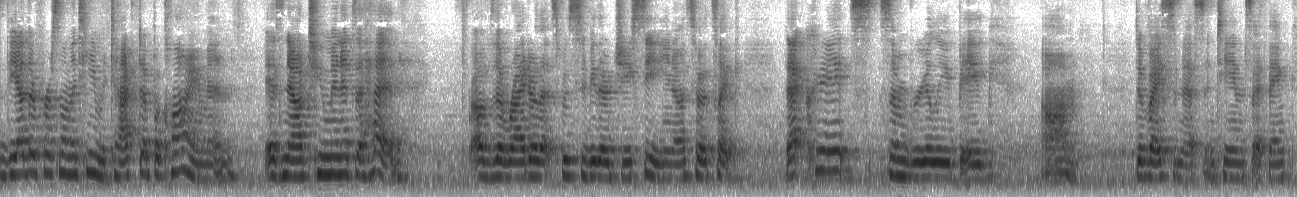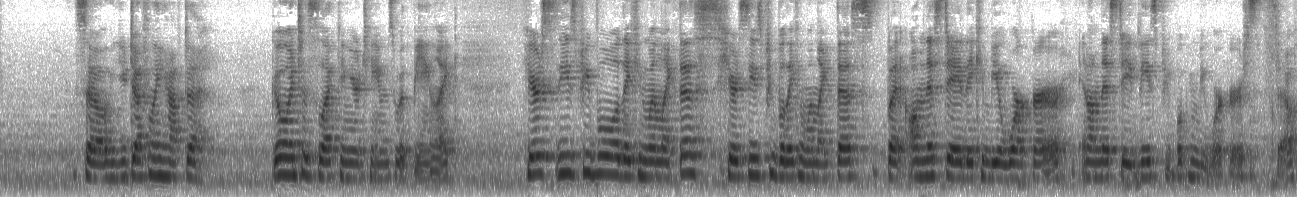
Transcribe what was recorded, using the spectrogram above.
the other person on the team attacked up a climb and is now two minutes ahead of the rider that's supposed to be their gc you know so it's like that creates some really big um, divisiveness in teams, I think. So you definitely have to go into selecting your teams with being like, here's these people, they can win like this, here's these people, they can win like this, but on this day they can be a worker, and on this day these people can be workers. So,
